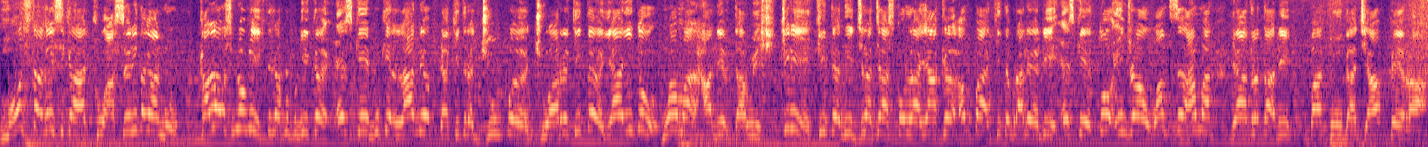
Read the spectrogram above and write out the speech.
Monster Galaxy Card kuasa di tanganmu. Kalau sebelum ni kita dah pun pergi ke SK Bukit Lada dan kita dah jumpa juara kita iaitu Muhammad Hadif Darwish. Kini kita di jelajah sekolah yang keempat kita berada di SK Tok Indra Wangsa Ahmad yang terletak di Batu Gajah Perak.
